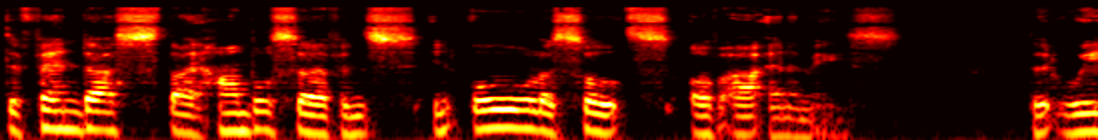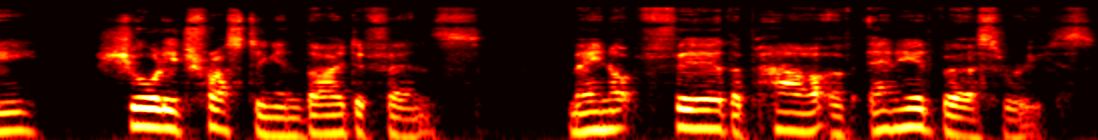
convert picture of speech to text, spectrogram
defend us, thy humble servants, in all assaults of our enemies, that we, surely trusting in thy defence, may not fear the power of any adversaries,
